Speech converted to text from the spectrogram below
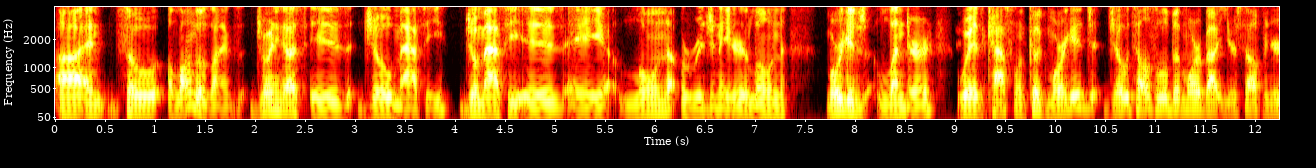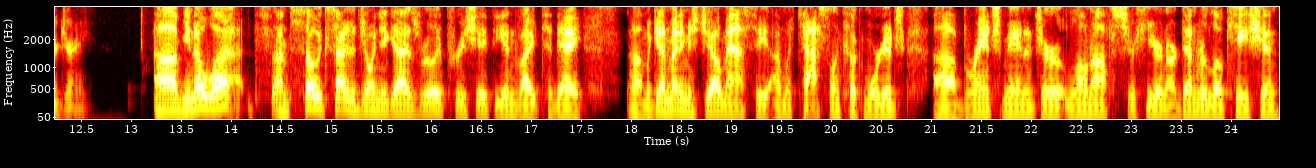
Uh, and so along those lines, joining us is Joe Massey. Joe Massey is a loan originator, loan mortgage lender with Castle and Cooke Mortgage. Joe, tell us a little bit more about yourself and your journey. Um, you know what? I'm so excited to join you guys. Really appreciate the invite today. Um, again, my name is Joe Massey. I'm with Castle and Cooke Mortgage, uh, branch manager, loan officer here in our Denver location,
